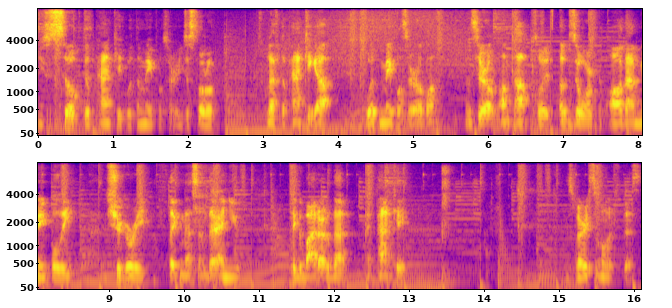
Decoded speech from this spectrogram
you soak the pancake with the maple syrup. You just sort of left the pancake out with maple syrup on syrup on top, so it's absorbed all that mapley, sugary thickness in there, and you take a bite out of that pancake. It's very similar to this.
